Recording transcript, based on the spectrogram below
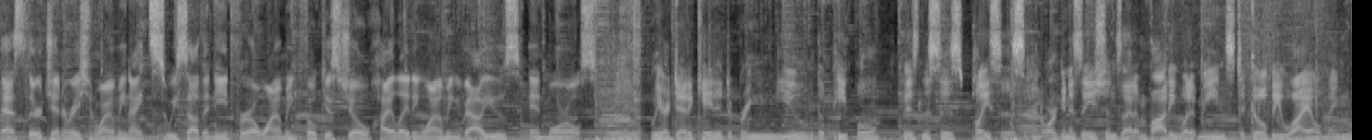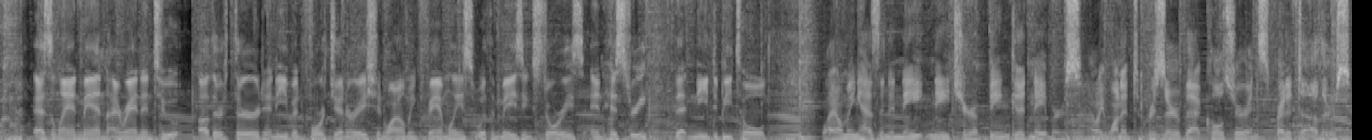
As third generation Wyomingites, we saw the need for a Wyoming focused show highlighting Wyoming values and morals. We are dedicated to bringing you the people, businesses, places, and organizations that embody what it means to go be Wyoming. As a landman, I ran into other third and even fourth generation Wyoming families with amazing stories and history that need to be told. Wyoming has an innate nature of being good neighbors, and we wanted to preserve that culture and spread it to others.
